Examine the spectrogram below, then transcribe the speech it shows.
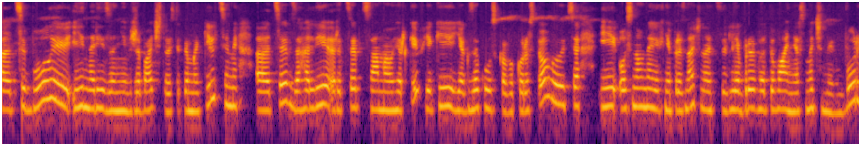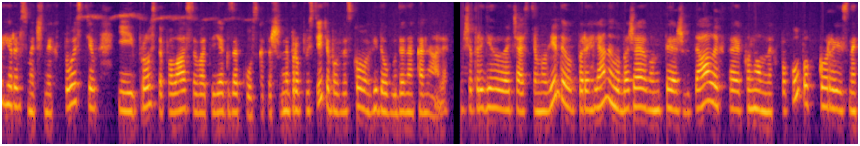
Е, Цибулею і нарізані вже, бачите, ось такими кільцями. Е, Це взагалі рецепт саме огірків, які як закуска використовуються, і основне їхнє призначення це для приготування смачних бургерів, смачних тостів і просто поласувати як закуска. Тож не пропустіть, обов'язково відео буде на каналі. Що приділили час цьому відео, переглянули. Бажаю вам теж вдалих та економних покупок, корисних.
